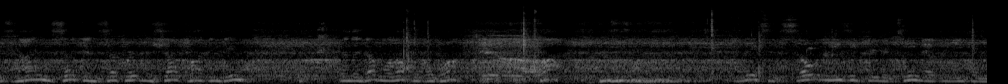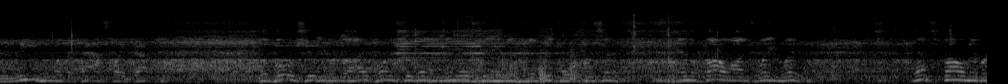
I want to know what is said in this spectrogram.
It's nine seconds separating the shot clock and game. And they double it up with LeBron. Five. It makes it so easy for your teammate when you can lead him with a pass like that. The Bulls shooting of the high points for them in this game at 54%. And the foul on Dwyane Wade. That's foul number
